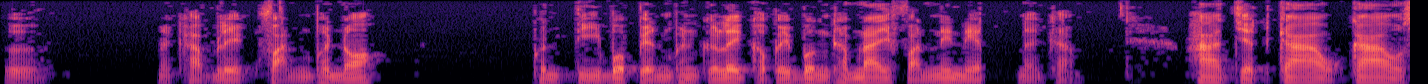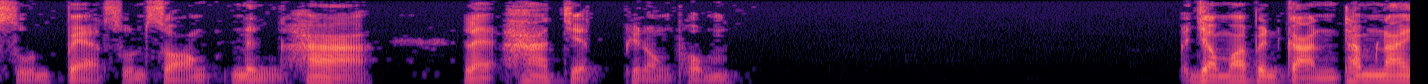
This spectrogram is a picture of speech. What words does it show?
เออนะครับเลขฝันเพิ่นเนาะ พิ่นตีบ่เป็นเพิ่นก็เลยเข้าไปเบิ่งทำนายฝันในเน็ตนะครับห้าเจ็ดเก้าเก้าศูนย์แปดศูนย์สองหนึ่งห้าและห้าเจ็ดพี่น้องผมย้ำมาเป็นการทำนาย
